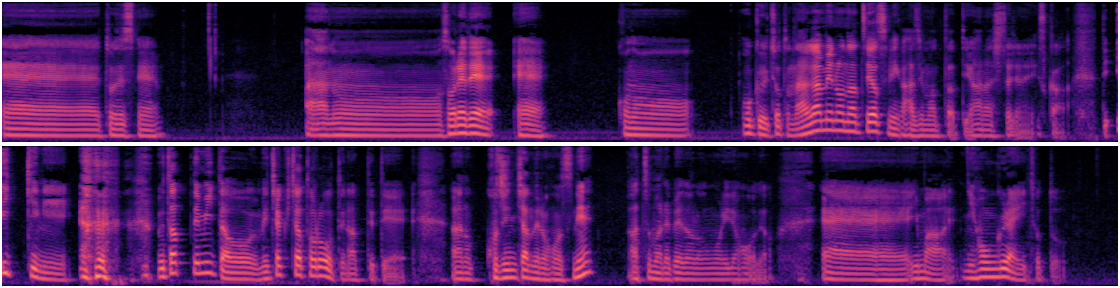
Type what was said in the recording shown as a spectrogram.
えー、っとですね、あのー、それで、えー、この、僕ちょっと長めの夏休みが始まったっていう話したじゃないですか。で、一気に 歌ってみたをめちゃくちゃ撮ろうってなってて、あの、個人チャンネルの方ですね。集まれペドロの森の方では。えー、今、2本ぐらいちょっと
